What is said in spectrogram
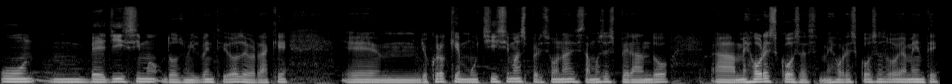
un bellísimo 2022. De verdad que Em, yo creo que muchísimas personas estamos esperando ah, mejores cosas, mejores cosas obviamente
